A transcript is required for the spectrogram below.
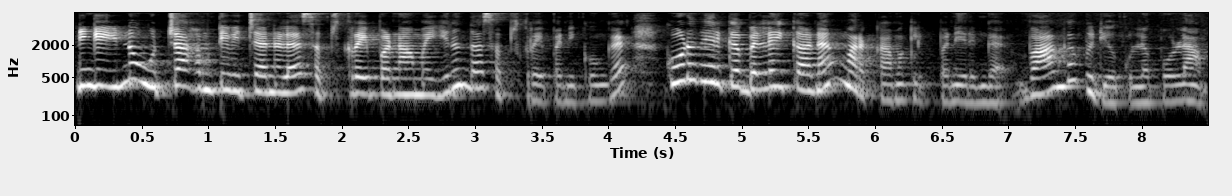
நீங்கள் இன்னும் உற்சாகம் டிவி சேனலை சப்ஸ்கிரைப் பண்ணாமல் இருந்தால் சப்ஸ்கிரைப் பண்ணிக்கோங்க. கூடவே இருக்க பெல்லைக்கான மறக்காமல் கிளிக் பண்ணிடுங்க வாங்க வீடியோக்குள்ளே போகலாம்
